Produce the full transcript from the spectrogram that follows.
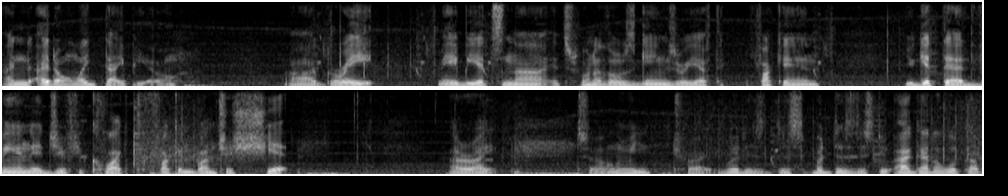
I, I don't like Diep.io. Uh, great. Maybe it's not. It's one of those games where you have to fucking... You get the advantage if you collect fucking bunch of shit. Alright. So, let me try. What is this? What does this do? I gotta look up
